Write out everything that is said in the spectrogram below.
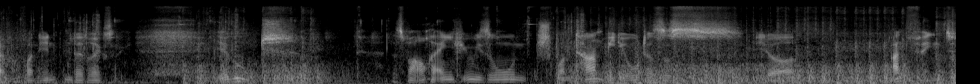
Da besser. hinten, der Drecksack. Ja gut. Das war auch eigentlich irgendwie so ein spontan Video, dass es wieder anfängt.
